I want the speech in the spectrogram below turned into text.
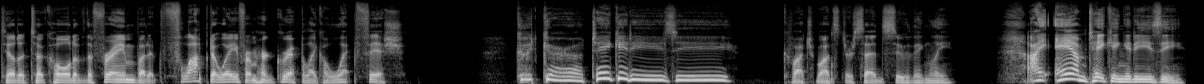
Tilda took hold of the frame, but it flopped away from her grip like a wet fish. Good girl, take it easy, Quatsch Monster said soothingly. I am taking it easy,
